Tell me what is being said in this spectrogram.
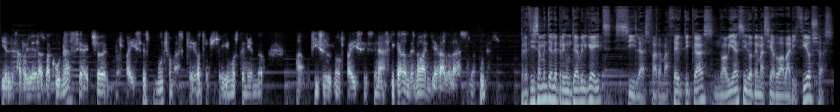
y el desarrollo de las vacunas se ha hecho en unos países mucho más que otros. Seguimos teniendo a muchísimos países en África donde no han llegado las vacunas. Precisamente le pregunté a Bill Gates si las farmacéuticas no habían sido demasiado avariciosas,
